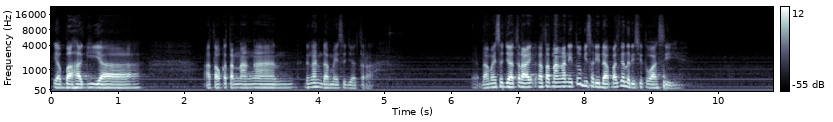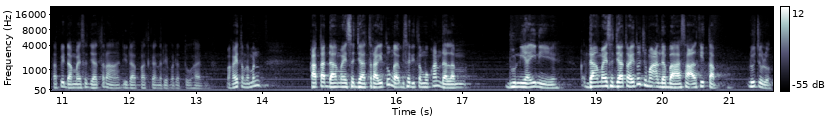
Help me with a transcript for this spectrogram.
ya bahagia, atau ketenangan dengan damai sejahtera. Ya, damai sejahtera, ketenangan itu bisa didapatkan dari situasi. Tapi damai sejahtera didapatkan daripada Tuhan. Makanya teman-teman, kata damai sejahtera itu nggak bisa ditemukan dalam dunia ini. Damai sejahtera itu cuma ada bahasa Alkitab. Lucu loh.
